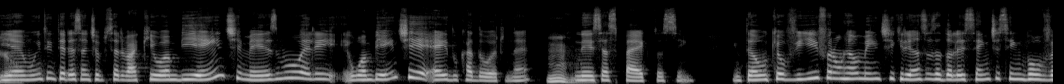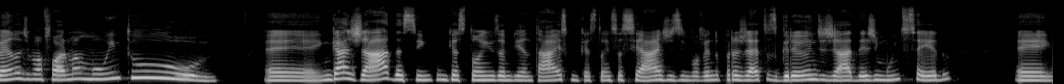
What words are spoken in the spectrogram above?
e é muito interessante observar que o ambiente mesmo, ele, o ambiente é educador, né? Uhum. Nesse aspecto, assim. Então, o que eu vi foram realmente crianças e adolescentes se envolvendo de uma forma muito é, engajada, assim, com questões ambientais, com questões sociais, desenvolvendo projetos grandes já desde muito cedo. É,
